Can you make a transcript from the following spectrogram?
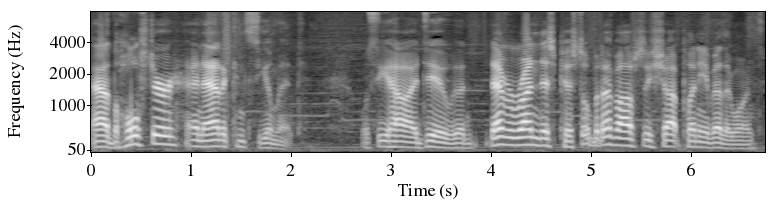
out of the holster and out of concealment. We'll see how I do. I've never run this pistol, but I've obviously shot plenty of other ones.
